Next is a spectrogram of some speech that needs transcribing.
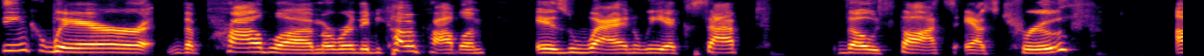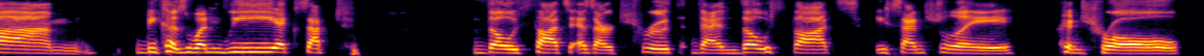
think where the problem or where they become a problem is when we accept those thoughts as truth. Um, because when we accept those thoughts as our truth, then those thoughts essentially control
